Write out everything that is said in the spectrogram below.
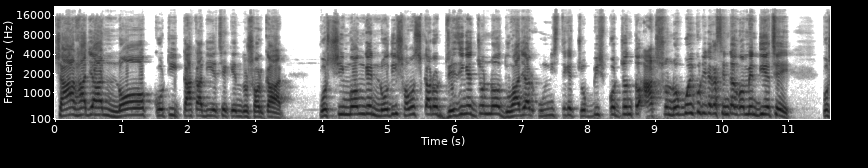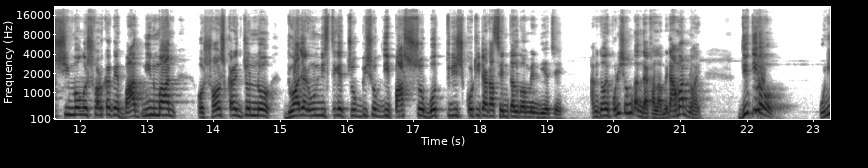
চার হাজার ন কোটি টাকা দিয়েছে কেন্দ্র সরকার। পশ্চিমবঙ্গের নদী সংস্কার ও ড্রেজিং এর জন্য দু হাজার উনিশ থেকে চব্বিশ পর্যন্ত আটশো নব্বই কোটি টাকা সেন্ট্রাল গভর্নমেন্ট দিয়েছে। পশ্চিমবঙ্গ সরকারকে বাঁধ নির্মাণ ও সংস্কারের জন্য দু হাজার উনিশ থেকে চব্বিশ অব্দি পাঁচশো বত্রিশ কোটি টাকা সেন্ট্রাল গভর্নমেন্ট দিয়েছে। আমি তোমায় পরিসংখ্যান দেখালাম, এটা আমার নয়। দ্বিতীয়, উনি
